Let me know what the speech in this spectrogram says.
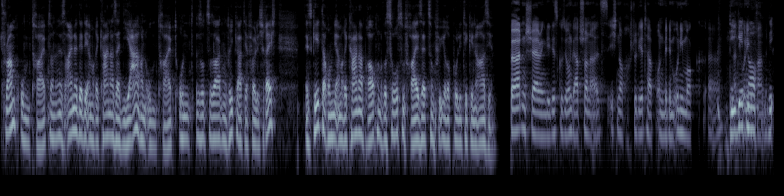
Trump umtreibt, sondern ist einer, der die Amerikaner seit Jahren umtreibt. Und sozusagen, Rika hat ja völlig recht. Es geht darum, die Amerikaner brauchen Ressourcenfreisetzung für ihre Politik in Asien. Burden Sharing, die Diskussion gab schon, als ich noch studiert habe und mit dem Unimog äh, Die geht Uni noch, die,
